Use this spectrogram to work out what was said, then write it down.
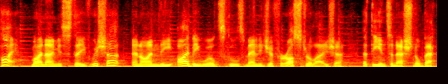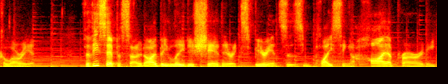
Hi, my name is Steve Wishart, and I'm the IB World Schools Manager for Australasia at the International Baccalaureate. For this episode, IB leaders share their experiences in placing a higher priority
